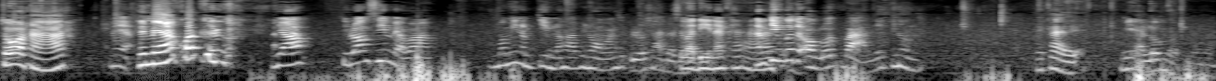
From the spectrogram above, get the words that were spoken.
โทรหา แม่เห็นไหมคนขึ้นเดี๋ยวสิลองซิมแบบว่าไม่มีน้ำจิ้มนะคะ พี่น้องมันจะเป็นรสชาติแบบสวัสดีนะคะ น้ำจิ้มก็จะออกรสหวานนิดนึงไม่ใครมีอารมณ์แบบนั้นนะ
